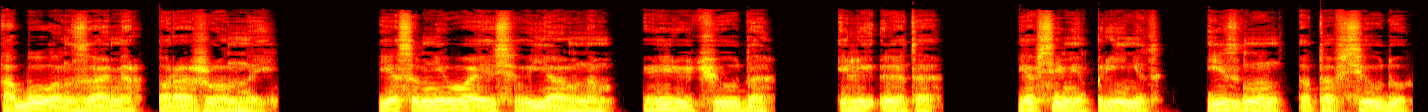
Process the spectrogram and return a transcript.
А Болон замер, пораженный. Я сомневаюсь в явном, верю чудо. Или это? Я всеми принят, изгнан отовсюду.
